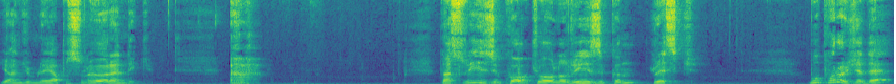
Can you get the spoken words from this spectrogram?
Yan cümle yapısını öğrendik. Das Risiko, çoğulu Risiken, risk. Bu projede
